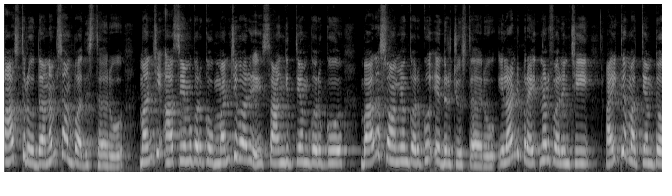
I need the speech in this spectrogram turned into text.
ఆస్తులు ధనం సంపాదిస్తారు. మంచి ఆశయం కొరకు మంచి వారి సాంగిత్యం కొరకు భాగస్వామ్యం కొరకు ఎదురు చూస్తారు. ఇలాంటి ప్రయత్నాలు ఫలించి ఐకమత్యంతో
